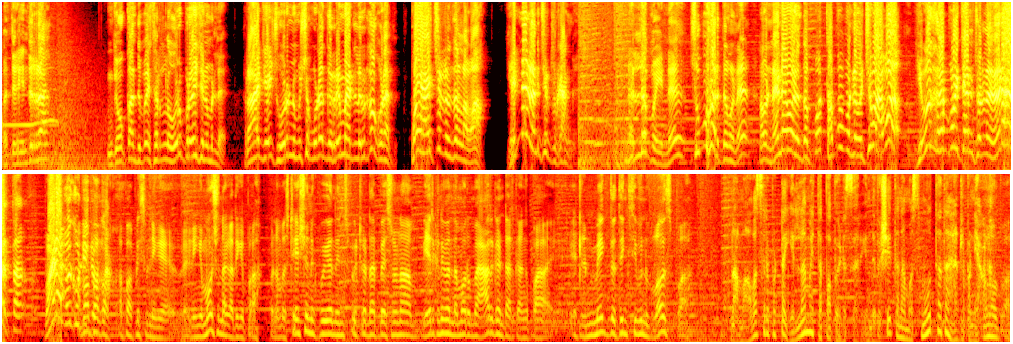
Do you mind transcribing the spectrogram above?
பத்திரேந்திரா இங்க உட்காந்து பேசுறதுல ஒரு பிரயோஜனம் இல்ல. ராஜேஷ் ஒரு நிமிஷம் கூட இங்க ரிமாண்ட்ல இருக்க கூடாது. போய் அழைச்சிட்டு வந்துடலாம் என்ன நினைச்சிட்டு இருக்காங்க? நல்ல பையனு சும்மா இருந்தவனு அவன் நினைவு இருந்தப்போ தப்பு பண்ண வச்சு அவ இவன் கற்பழிச்சான்னு சொன்ன என்ன அர்த்தம்? வாடா போய் கூட்டிட்டு அப்பா வரலாம். அப்பா ப்ளீஸ் நீங்க நீங்க எமோஷன் ஆகாதீங்கப்பா. இப்போ நம்ம ஸ்டேஷனுக்கு போய் அந்த இன்ஸ்பெக்டர்கிட்ட பேசணும்னா ஏற்கனவே அந்த மாதிரி ரொம்ப ஆர்கண்டா இருக்காங்கப்பா. It will make the things even வர்ஸ்ப்பா நாம அவசரப்பட்ட எல்லாமே தப்பா போயிடும் சார் இந்த விஷயத்தை நம்ம ஸ்மூத்தா தான் ஹேண்டில் பண்ணி ஆகணும் ஆமாப்பா.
